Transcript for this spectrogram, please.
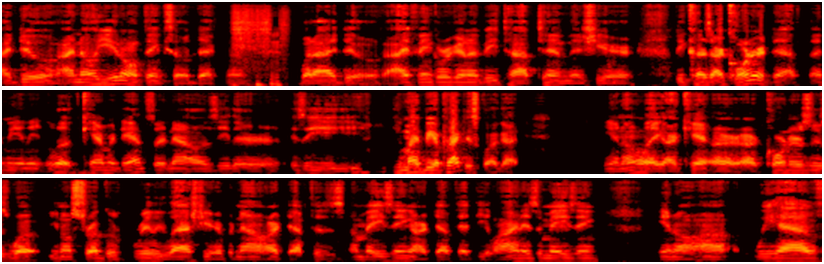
I do. I know you don't think so, Declan, but I do. I think we're going to be top 10 this year because our corner depth. I mean, look, Cameron Dantzler now is either, is he, he might be a practice squad guy. You know, like our, our, our corners is what, you know, struggled really last year, but now our depth is amazing. Our depth at D line is amazing. You know, uh, we have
